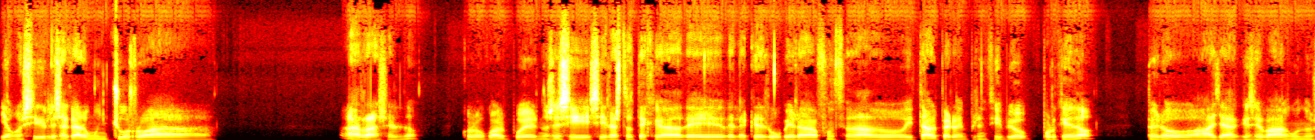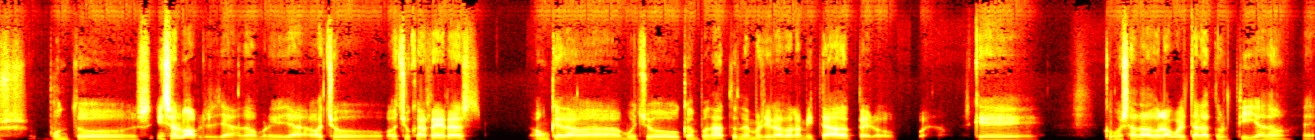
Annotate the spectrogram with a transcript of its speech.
Y aún así le sacaron un churro a, a Russell, ¿no? Con lo cual, pues no sé si, si la estrategia de, de Leclerc hubiera funcionado y tal, pero en principio, ¿por qué no? Pero allá que se van unos puntos insalvables ya, ¿no? Porque ya ocho, ocho carreras, aún queda mucho campeonato, no hemos llegado a la mitad, pero bueno, es que cómo se ha dado la vuelta a la tortilla, ¿no? Eh,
